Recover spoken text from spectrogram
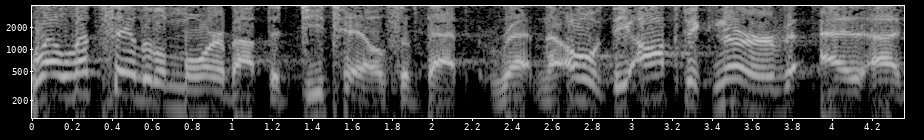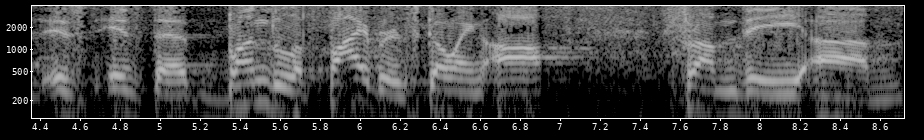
Well, let's say a little more about the details of that retina. Oh, the optic nerve uh, uh, is is the bundle of fibers going off from the um,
